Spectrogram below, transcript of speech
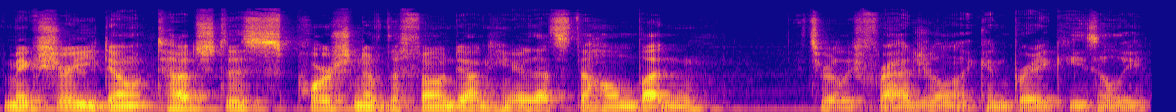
Make sure you don't touch this portion of the phone down here, that's the home button. It's really fragile and it can break easily.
